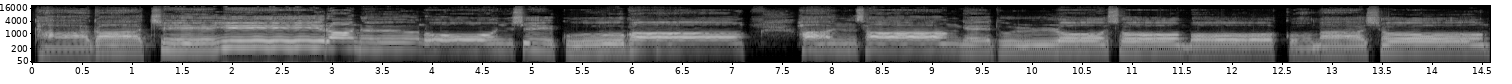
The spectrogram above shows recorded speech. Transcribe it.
다 같이 일하는 온 식구가 한 상에 둘러서 먹고 마셔.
